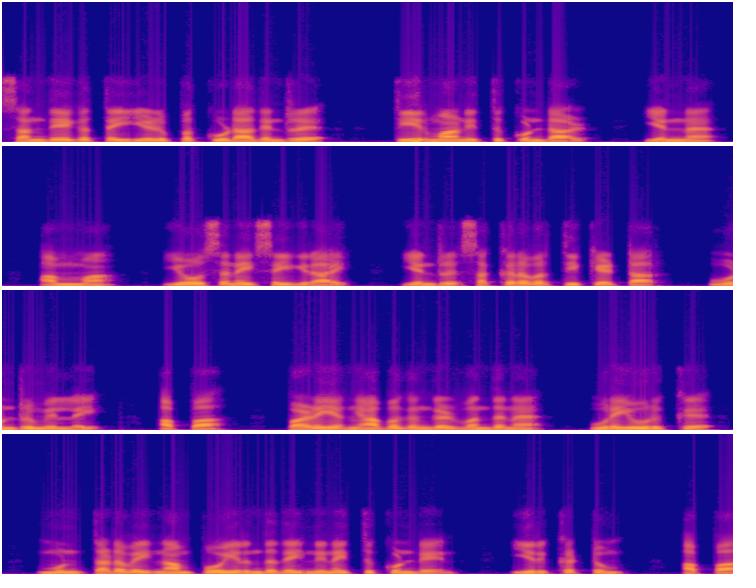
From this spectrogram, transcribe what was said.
சந்தேகத்தை எழுப்பக்கூடாதென்று தீர்மானித்து கொண்டாள். என்ன அம்மா யோசனை செய்கிறாய்? என்று சக்கரவர்த்தி கேட்டார். ஒன்றுமில்லை அப்பா பழைய ஞாபகங்கள் வந்தன. உறையூருக்கு முன் தடவை நாம் போயிருந்ததை நினைத்து கொண்டேன். இருக்கட்டும் அப்பா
